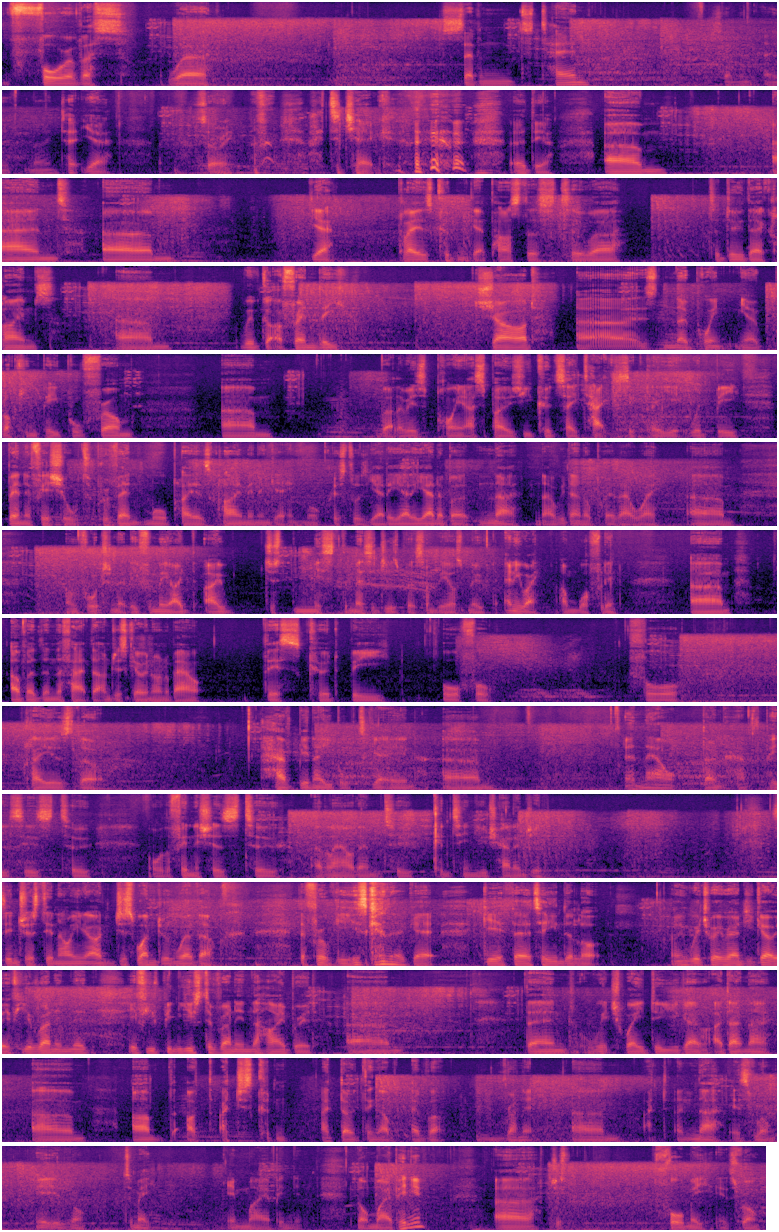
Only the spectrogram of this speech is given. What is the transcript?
four of us were seven to ten. Seven, eight, nine, ten. Yeah. Sorry, I had to check. oh dear. Um, and um, yeah, players couldn't get past us to uh, to do their climbs. Um, we've got a friendly shard. Uh, there's no point, you know, blocking people from. Um, well, there is a point, I suppose. You could say tactically it would be beneficial to prevent more players climbing and getting more crystals, yada yada yada. But no, no, we don't operate that way. Um, unfortunately for me, I I just missed the messages, but somebody else moved. Anyway, I'm waffling. Um, other than the fact that I'm just going on about this could be awful for players that have been able to get in um, and now don't have the pieces to or the finishers to allow them to continue challenging. It's interesting. I mean, I'm just wondering whether the froggy is gonna get gear 13 a lot. I mean, which way around you go if you're running the, if you've been used to running the hybrid, um, then which way do you go? I don't know. Um, um, I, I just couldn't. I don't think I've ever run it. Um, I, nah, it's wrong. It is wrong to me, in my opinion. Not my opinion. Uh, just for me, it's wrong.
